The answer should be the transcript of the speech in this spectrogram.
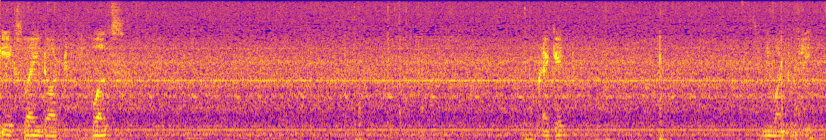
Pxy dot equals bracket be 1 2 3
